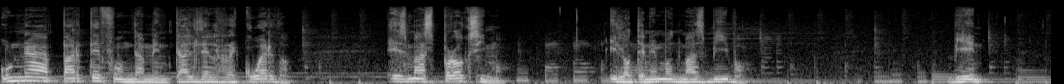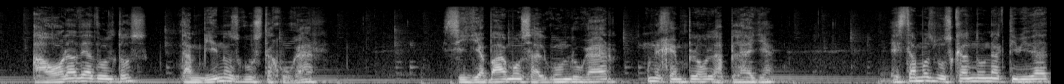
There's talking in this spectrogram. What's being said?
una parte fundamental del recuerdo. Es más próximo y lo tenemos más vivo. Bien, ahora de adultos también nos gusta jugar. Si llevamos a algún lugar, un ejemplo, la playa, estamos buscando una actividad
